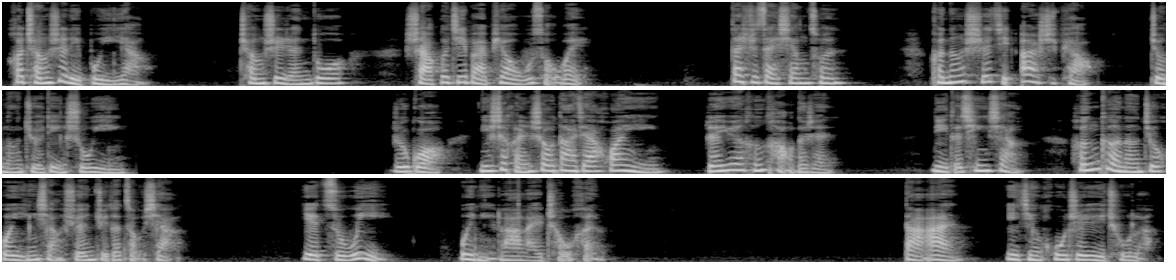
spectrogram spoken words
和城市里不一样，城市人多，少个几百票无所谓；但是在乡村，可能十几二十票就能决定输赢。如果你是很受大家欢迎、人缘很好的人，你的倾向很可能就会影响选举的走向，也足以为你拉来仇恨。答案已经呼之欲出了。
